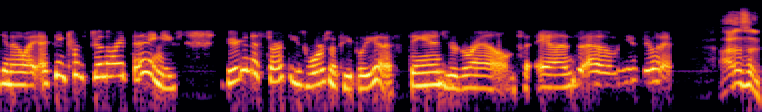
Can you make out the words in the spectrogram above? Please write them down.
you know, I, I think Trump's doing the right thing. He's if you're going to start these wars with people, you got to stand your ground, and um, he's doing it. Uh, listen,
